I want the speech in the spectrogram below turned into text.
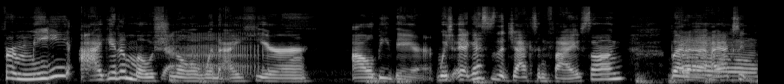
For me, I get emotional when I hear "I'll Be There," which I guess is the Jackson Five song. But uh, I actually Uh,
